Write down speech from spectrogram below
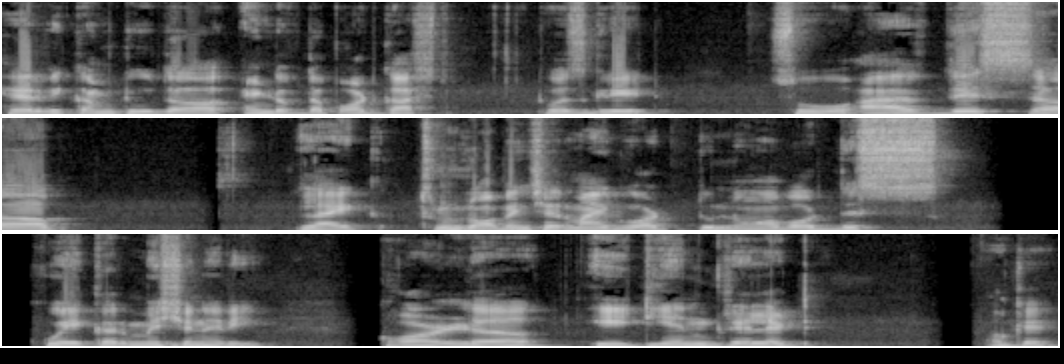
here we come to the end of the podcast. It was great. So i have this uh, like through robin sharma i got to know about this quaker missionary called uh, Etienne Grellet okay.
